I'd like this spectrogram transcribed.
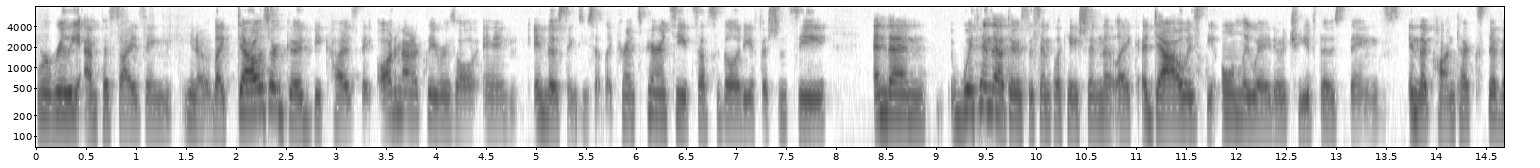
were really emphasizing, you know, like DAOs are good because they automatically result in in those things you said, like transparency, accessibility, efficiency, and then within that there's this implication that like a dao is the only way to achieve those things in the context of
